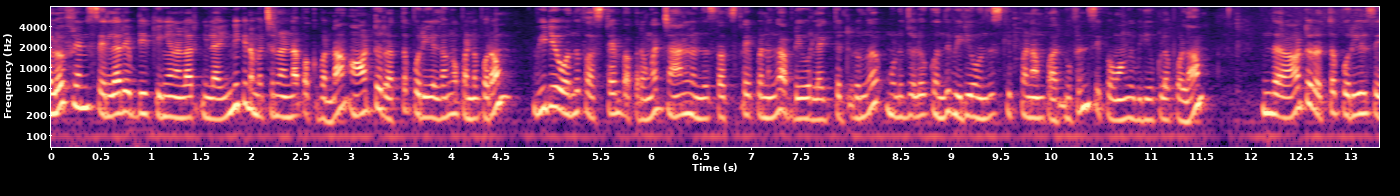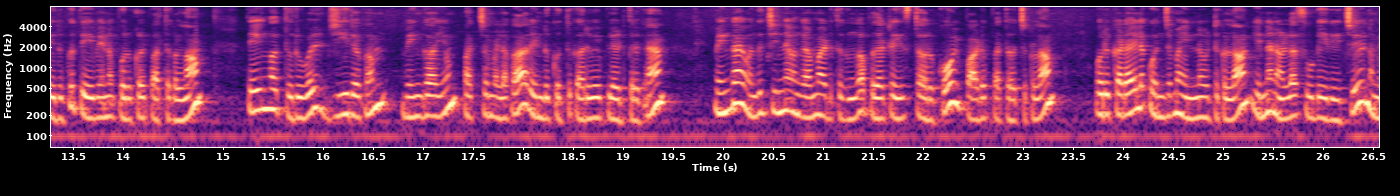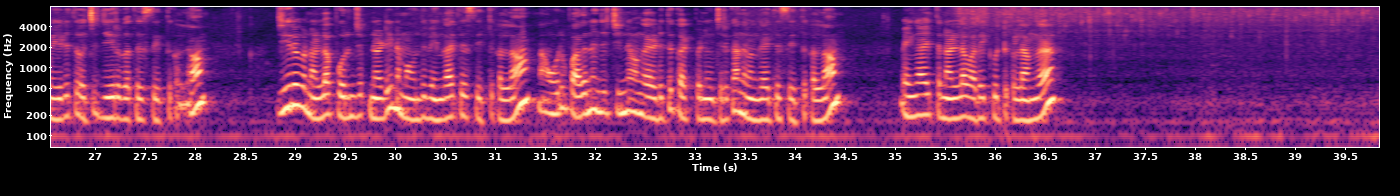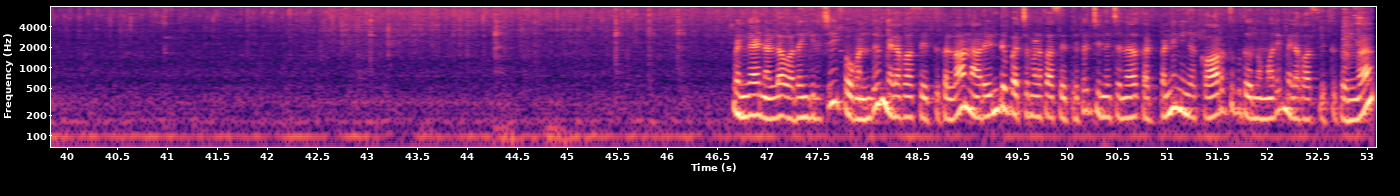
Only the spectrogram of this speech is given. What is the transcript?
Hello friends எல்லோரும் எப்படி இருக்கீங்க? நல்லா இருக்கீங்களா? இன்றைக்கி நம்ம சேனல் என்ன பார்க்க போனால் ஆட்டு ரத்த பொரியல் தாங்க பண்ண போகிறோம் வீடியோ வந்து ஃபஸ்ட் டைம் பார்க்குறவங்க சேனல் வந்து சப்ஸ்கிரைப் பண்ணுங்கள் அப்படியே ஒரு லைக் தட்டுடுங்க. முடிஞ்ச அளவுக்கு வந்து வீடியோ வந்து ஸ்கிப் பண்ணாமல் பாருங்கள் ஃப்ரெண்ட்ஸ் இப்போ வாங்க வீடியோக்குள்ளே போகலாம் இந்த ஆட்டு ரத்த பொரியல் செய்கிறதுக்கு தேவையான பொருட்கள் பார்த்துக்கலாம். தேங்காய் துருவல் ஜீரகம் வெங்காயம் பச்சை மிளகாய் ரெண்டு கொத்து கருவேப்பிலை எடுத்துருக்கேன். வெங்காயம் வந்து சின்ன வெங்காயமாக எடுத்துக்கோங்க. அப்போ தான் டேஸ்ட்டாக இருக்கும். இப்போ அடுப்பு பற்ற வச்சுக்கலாம். ஒரு கடாயில் கொஞ்சமாக எண்ணெய் விட்டுக்கலாம். எண்ணெய் நல்லா சூடேறிச்சு நம்ம எடுத்து வச்சு ஜீரகத்தை சேர்த்துக்கலாம். ஜீரகம் நல்லா பொரிஞ்ச பின்னாடி நம்ம வந்து வெங்காயத்தை சேர்த்துக்கலாம். நான் ஒரு பதினஞ்சு சின்ன வெங்காயம் எடுத்து கட் பண்ணி வச்சுருக்கேன். அந்த வெங்காயத்தை சேர்த்துக்கலாம். வெங்காயத்தை நல்லா வதக்கி விட்டுக்கலாங்க. வெங்காயம் நல்லா வதங்கிருச்சு. இப்போ வந்து மிளகாய் சேர்த்துக்கலாம். நான் ரெண்டு பச்சை மிளகாய் சேர்த்துருக்கேன். சின்ன சின்னதாக கட் பண்ணி நீங்கள் காரத்துக்கு தகுந்த மாதிரி மிளகாய் சேர்த்துக்கோங்க.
